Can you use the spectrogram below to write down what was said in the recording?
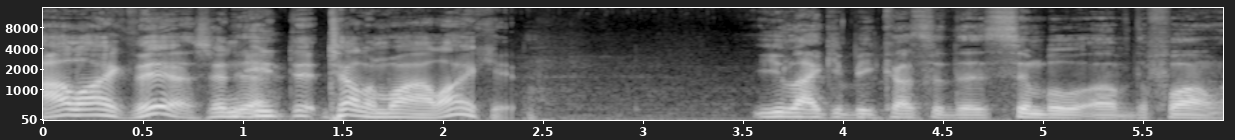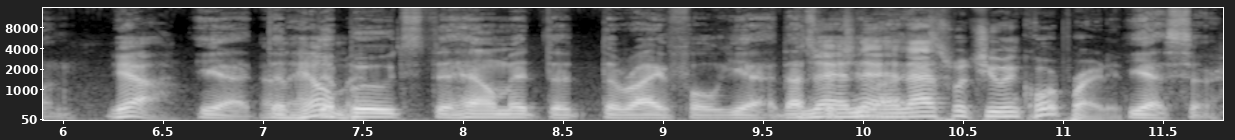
I like this, and Yeah. you tell them why I like it. You like it because of the symbol of the fallen. Yeah, Yeah, And the, the, boots, the helmet, the, the rifle. Yeah, that's what and, you and like. that's what you incorporated. yes, sir.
